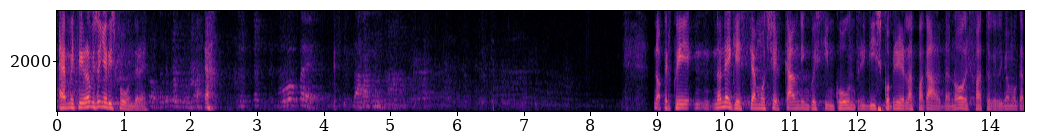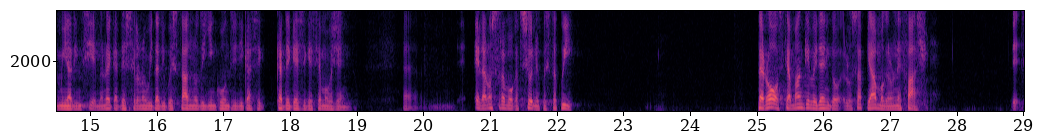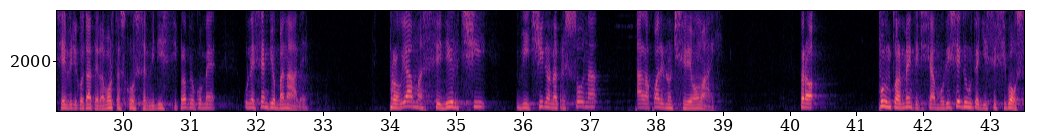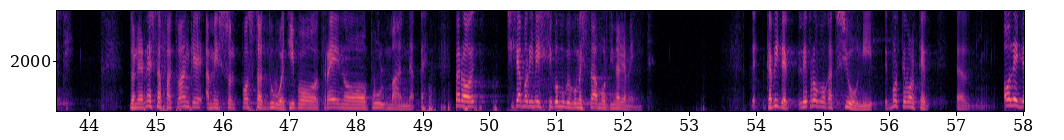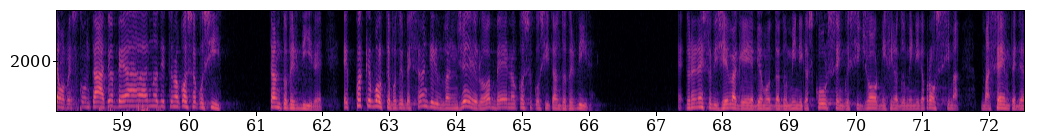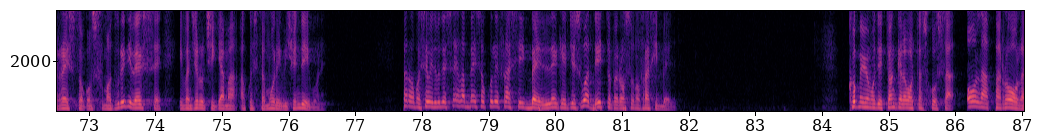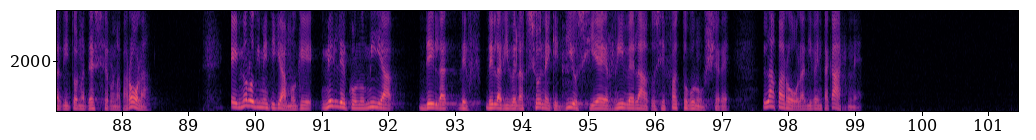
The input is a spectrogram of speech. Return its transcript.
Eh, a mettere non bisogna rispondere. No, perché non è che stiamo cercando in questi incontri di scoprire l'acqua calda, no? il fatto che dobbiamo camminare insieme, non è che adesso è la novità di quest'anno degli incontri di catechesi che stiamo facendo. Eh, è la nostra vocazione questa qui. Però stiamo anche vedendo, lo sappiamo, che non è facile. se vi ricordate, la volta scorsa vi disti proprio come un esempio banale. Proviamo a sederci vicino a una persona alla quale non ci sedevamo mai. Però puntualmente ci siamo riseduti agli stessi posti. Don Ernesto ha, fatto anche, ha messo il posto a due, tipo treno, pullman, eh, però ci siamo rimessi comunque come stavamo ordinariamente. Eh, capite? Le provocazioni, molte volte, eh, o le diamo per scontate, vabbè, hanno detto una cosa così, tanto per dire, e qualche volta potrebbe essere anche il Vangelo, vabbè, una cosa così, tanto per dire. Eh, Don Ernesto diceva che abbiamo da domenica scorsa, in questi giorni, fino a domenica prossima, ma sempre del resto con sfumature diverse, il Vangelo ci chiama a questo amore vicendevole. Però avete detto, eh vabbè, sono quelle frasi belle che Gesù ha detto, però sono frasi belle. Come abbiamo detto anche la volta scorsa, o la parola ritorna ad essere una parola, e non lo dimentichiamo che nell'economia della, del, della rivelazione che Dio si è rivelato, si è fatto conoscere, la parola diventa carne.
